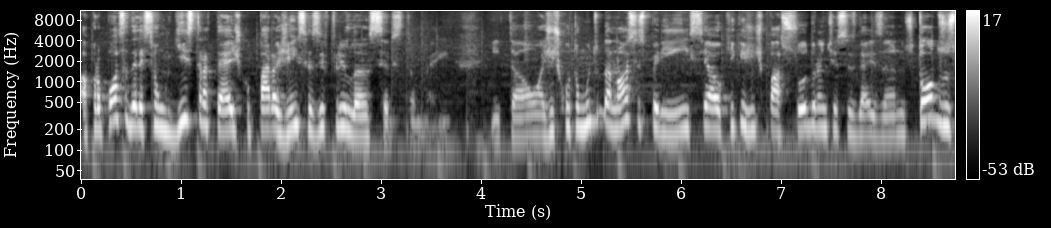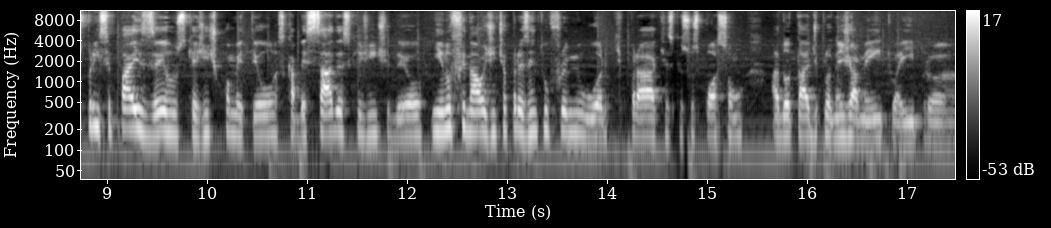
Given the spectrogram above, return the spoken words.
a proposta dele é ser um guia estratégico para agências e freelancers também. Então, a gente contou muito da nossa experiência, o que, que a gente passou durante esses 10 anos, todos os principais erros que a gente cometeu, as cabeçadas que a gente deu, e no final a gente apresenta um framework para que as pessoas possam adotar de planejamento aí para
